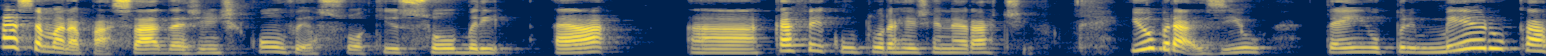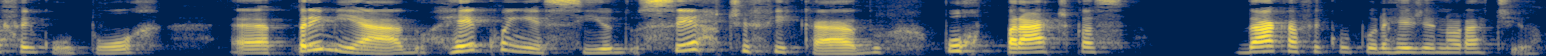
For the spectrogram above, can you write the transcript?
A semana passada a gente conversou aqui sobre a, a cafeicultura regenerativa. E o Brasil tem o primeiro cafeicultor é, premiado, reconhecido, certificado por práticas da cafeicultura regenerativa.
